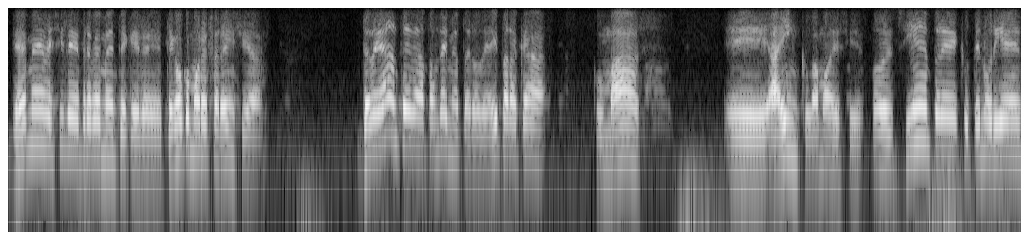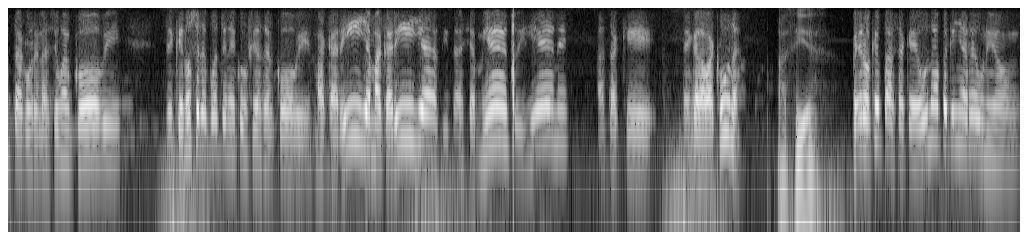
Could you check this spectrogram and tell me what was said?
déjeme decirle brevemente que le tengo como referencia desde antes de la pandemia, pero de ahí para acá, con más eh, ahínco, vamos a decir, por siempre que usted nos orienta con relación al COVID, de que no se le puede tener confianza al COVID, mascarilla, mascarilla, distanciamiento, higiene, hasta que venga la vacuna. Así es. Pero ¿qué pasa? Que una pequeña reunión,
